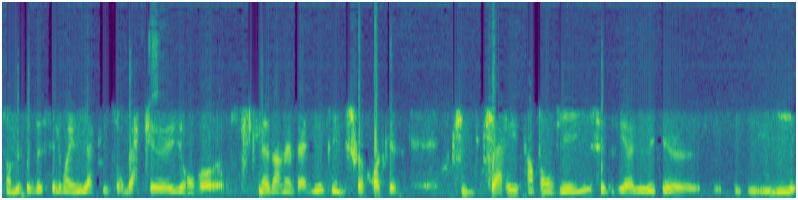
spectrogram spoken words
Si on décide de s'éloigner de la culture d'accueil, on va se mettre dans le même panier. Puis je crois que ce qui, arrive quand on vieillit, c'est de réaliser que il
